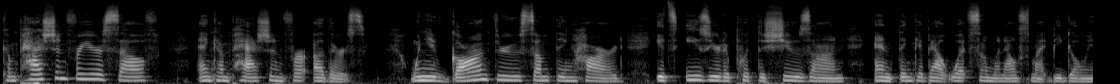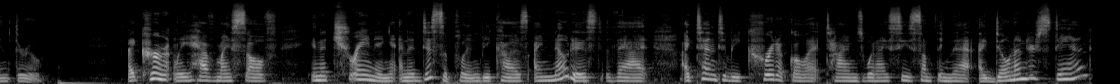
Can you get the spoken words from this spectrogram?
Compassion for yourself and compassion for others. When you've gone through something hard, it's easier to put the shoes on and think about what someone else might be going through. I currently have myself in a training and a discipline because I noticed that I tend to be critical at times when I see something that I don't understand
